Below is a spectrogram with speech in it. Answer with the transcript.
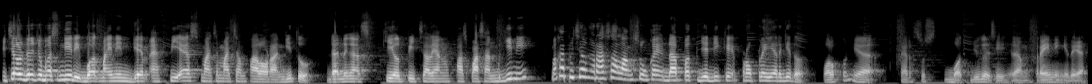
Pichel udah coba sendiri buat mainin game FPS macam-macam Valorant gitu. Dan dengan skill Pichel yang pas-pasan begini, maka Pichel ngerasa langsung kayak dapat jadi kayak pro player gitu. Walaupun ya versus bot juga sih dalam training gitu ya.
